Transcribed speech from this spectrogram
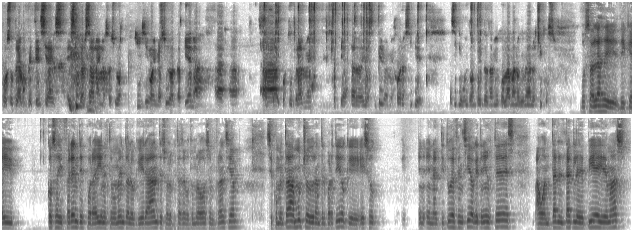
por la competencia es, es súper sana y nos ayuda muchísimo y me ayudan también a, a, a acostumbrarme y a, estar, y a sentirme mejor, así que, así que muy contento también por la mano que me dan los chicos. Vos hablás de, de que hay cosas diferentes por ahí en este momento a lo que era antes o a lo que estás acostumbrado vos en Francia. Se comentaba mucho durante el partido que eso, en, en actitud defensiva que tenían ustedes, aguantar el tackle de pie y demás,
